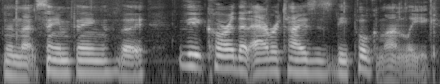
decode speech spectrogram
Then that same thing, the the card that advertises the Pokemon League.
